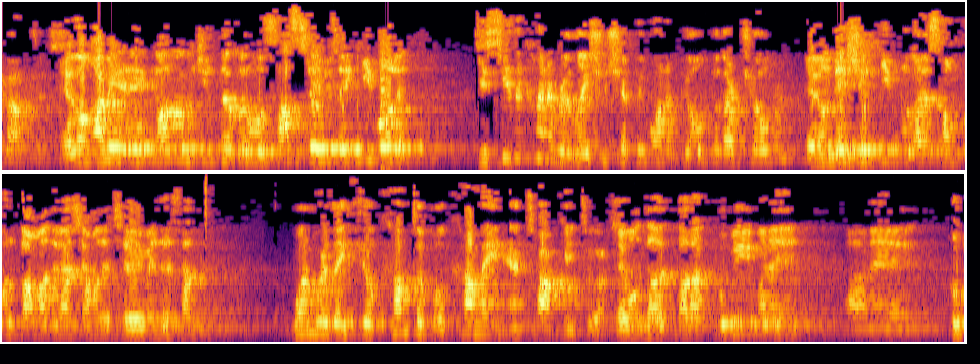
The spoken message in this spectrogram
about this? এবং আমি কেমন ভাবে চিন্তা করবো শাস্ত্র এই বিষয়ে কি বলে Do you see the kind of relationship we want to build with our children? এবং দেশের কি প্রকারের সম্পর্ক আমাদের আছে আমাদের ছেলে মেয়েদের সাথে One where they feel comfortable coming and talking to us. এবং তারা- তারা খুবই মানে মানে খুব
